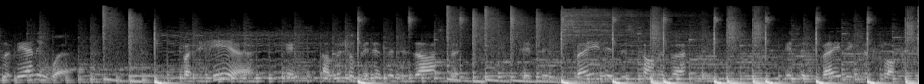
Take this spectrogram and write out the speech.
absolutely anywhere. But here, it's a little bit of a disaster. It's invaded this conifer, it's invading the flocculus.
